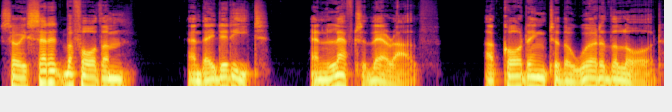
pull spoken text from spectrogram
So he set it before them, and they did eat, and left thereof, according to the word of the Lord.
